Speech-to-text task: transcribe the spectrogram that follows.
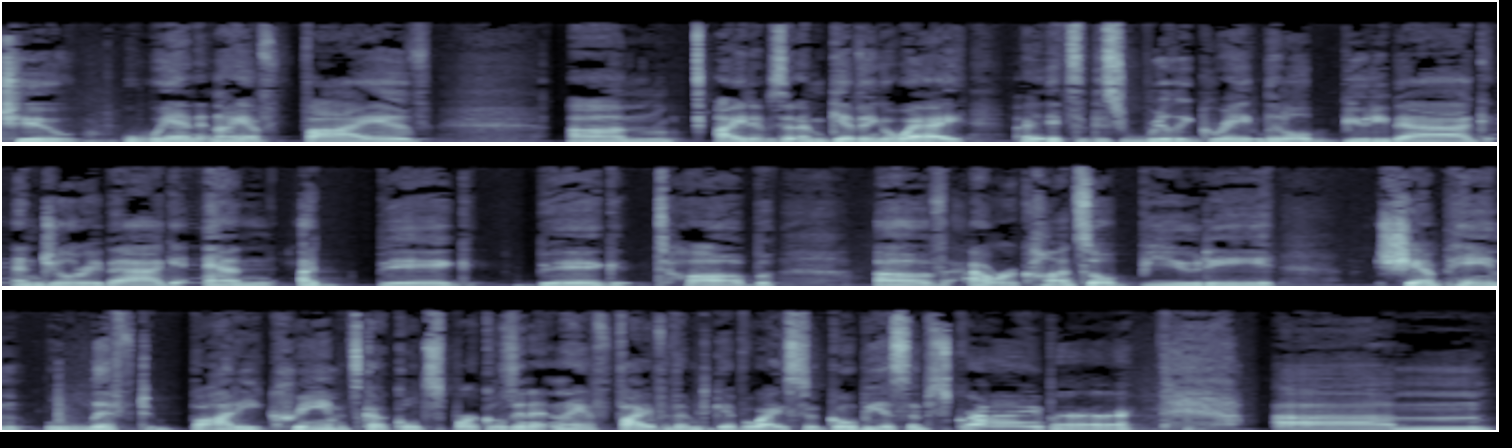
to win. And I have five um, items that I'm giving away. It's this really great little beauty bag and jewelry bag, and a big, big tub of our Consult Beauty champagne lift body cream. It's got gold sparkles in it, and I have five of them to give away. So go be a subscriber. Um,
